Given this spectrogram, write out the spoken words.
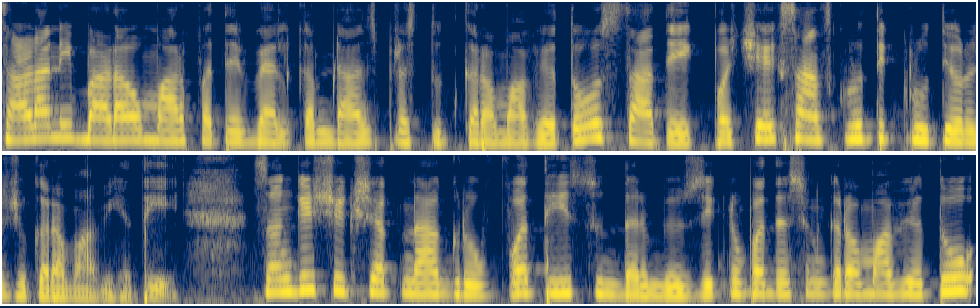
શાળાની બાળાઓ મારફતે વેલકમ ડાન્સ પ્રસ્તુત કરવામાં આવ્યો હતો. સાથે એક પછી એક સાંસ્કૃતિક કૃતિઓ રજૂ કરવામાં આવી હતી. સંગીત શિક્ષકના ગ્રુપ વતી સુંદર મ્યુઝિકનું પ્રદર્શન કરવામાં આવ્યું હતું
